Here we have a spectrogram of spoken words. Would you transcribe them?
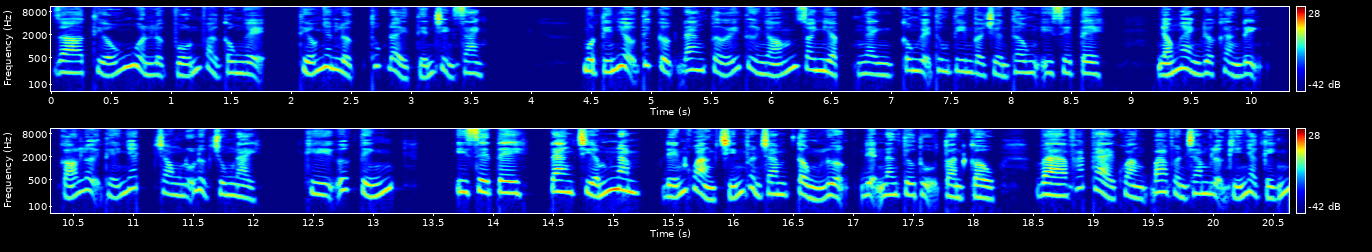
do thiếu nguồn lực vốn và công nghệ, thiếu nhân lực thúc đẩy tiến trình xanh. Một tín hiệu tích cực đang tới từ nhóm doanh nghiệp ngành công nghệ thông tin và truyền thông ICT. Nhóm ngành được khẳng định có lợi thế nhất trong nỗ lực chung này khi ước tính ICT đang chiếm 5 đến khoảng 9% tổng lượng điện năng tiêu thụ toàn cầu và phát thải khoảng 3% lượng khí nhà kính.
